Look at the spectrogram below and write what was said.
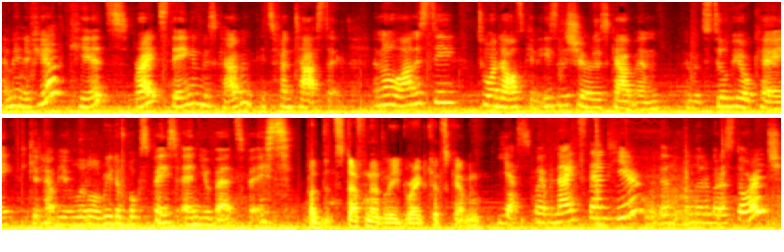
I mean, if you have kids, right, staying in this cabin, it's fantastic. In all honesty, two adults can easily share this cabin. It would still be okay. You could have your little read a book space and your bed space. But it's definitely a great kids cabin. Yes, we have a nightstand here with a, a little bit of storage.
